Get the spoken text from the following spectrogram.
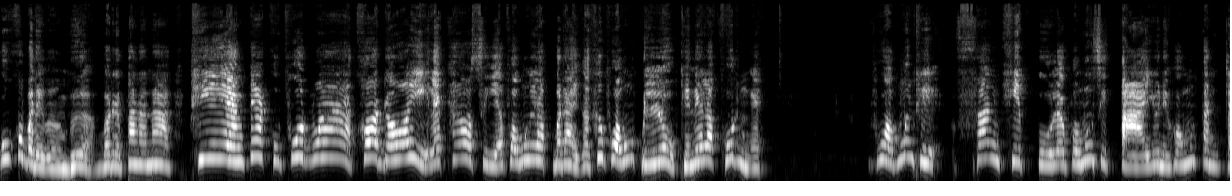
กูก็บ่ได้เบิ่งเพื่อบ่ได้พันลนาเพียงแต่กูพูดว่า ข้อด้อยและข้อเสียพวกมึงรับบ่ได้ก็คือพวกมึงเป็นลูกที่เนรคุณไงพวกมึงที่ฟังคลิปกูแล้วพวกมึงสิตายอยู่นี่พวกมึงตั้งใจ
